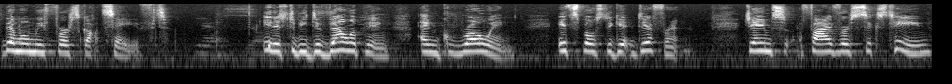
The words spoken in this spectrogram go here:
than when we first got saved. Yes. It is to be developing and growing. It's supposed to get different. James 5, verse 16,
